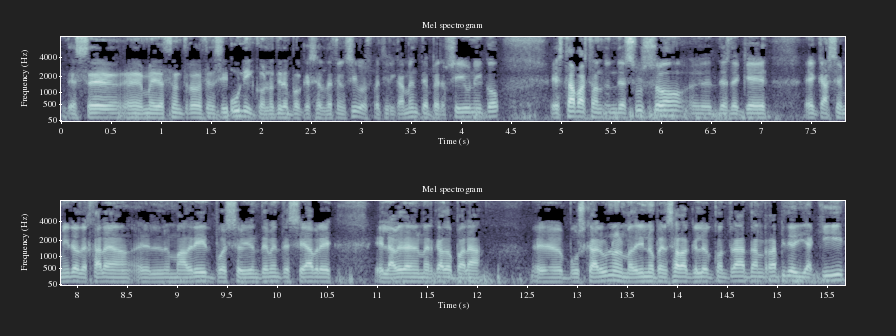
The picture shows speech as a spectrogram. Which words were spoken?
de ser eh, medio centro defensivo, único, no tiene por qué ser defensivo específicamente, pero sí único, está bastante en desuso. Eh, desde que eh, Casemiro dejara el Madrid, pues evidentemente se abre la veda en el mercado para eh, buscar uno. El Madrid no pensaba que lo encontrara tan rápido y aquí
